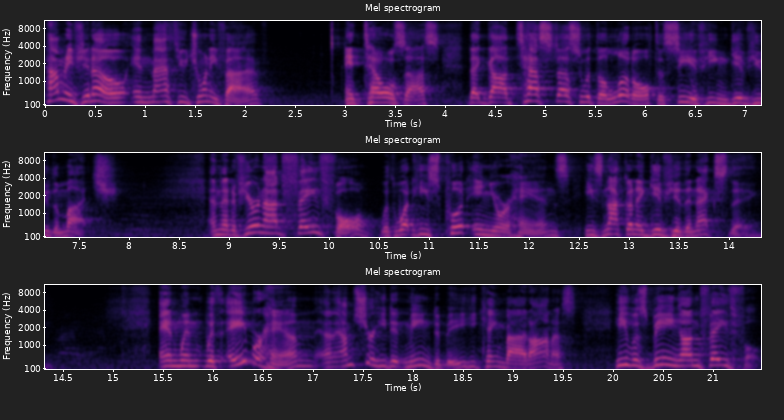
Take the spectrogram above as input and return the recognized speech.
How many of you know in Matthew 25, it tells us that God tests us with the little to see if He can give you the much. And that if you're not faithful with what He's put in your hands, He's not going to give you the next thing. And when with Abraham, and I'm sure he didn't mean to be, he came by it honest, he was being unfaithful.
